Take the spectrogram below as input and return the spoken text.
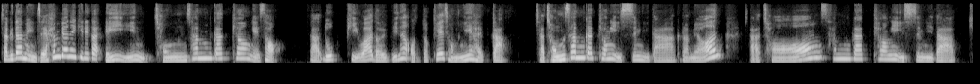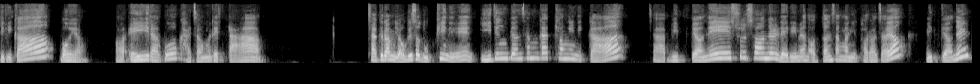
자, 그 다음에 이제 한 변의 길이가 A인 정삼각형에서 자, 높이와 넓이는 어떻게 정리할까? 자, 정삼각형이 있습니다. 그러면 자, 정 삼각형이 있습니다. 길이가 뭐예요? 어, A라고 가정을 했다. 자, 그럼 여기서 높이는 이등변 삼각형이니까 자, 밑변에 수선을 내리면 어떤 상황이 벌어져요? 밑변을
